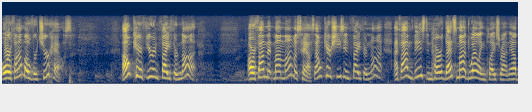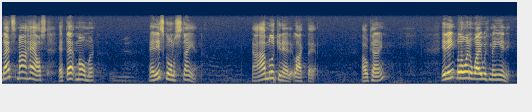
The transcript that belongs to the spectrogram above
Or if I'm over at your house, I don't care if you're in faith or not. Or if I'm at my mama's house, I don't care if she's in faith or not. If I'm visiting her, that's my dwelling place right now. That's my house at that moment. And it's going to stand. Now, I'm looking at it like that. Okay? It ain't blowing away with me in it.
